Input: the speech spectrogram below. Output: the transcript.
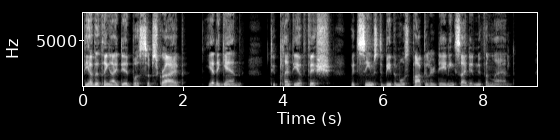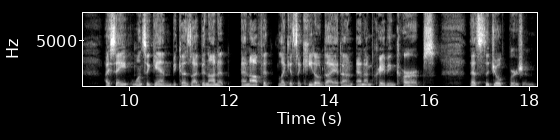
The other thing I did was subscribe yet again to Plenty of Fish which seems to be the most popular dating site in Newfoundland. I say once again because I've been on it and off it like it's a keto diet and I'm craving carbs. That's the joke version.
